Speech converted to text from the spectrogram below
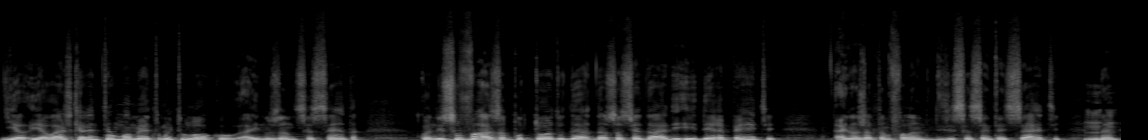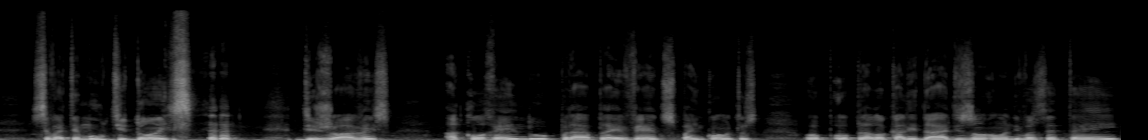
E eu, e eu acho que a gente tem um momento muito louco aí nos anos 60, quando isso vaza por todo da, da sociedade e, de repente, aí nós já estamos falando de 67, uhum. né? Você vai ter multidões de jovens acorrendo para eventos, para encontros, ou, ou para localidades onde você tem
